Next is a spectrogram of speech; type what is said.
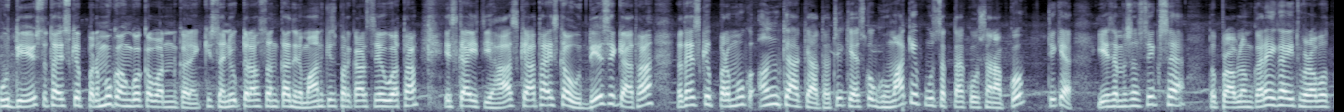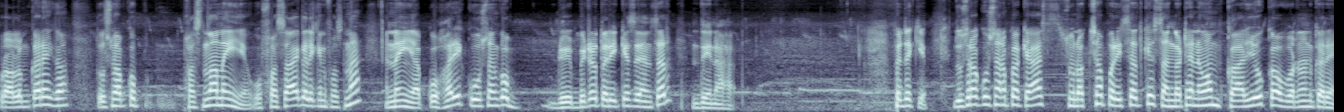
उद्देश्य तथा इसके प्रमुख अंगों का वर्णन करें। कि संयुक्त राष्ट्र संघ का निर्माण किस प्रकार से हुआ था, इसका इतिहास क्या था, इसका उद्देश्य क्या था, तथा इसके प्रमुख अंग क्या क्या था, ठीक है? इसको घुमा के पूछ सकता है क्वेश्चन आपको, ठीक है? ये सेमेस्टर सिक्स है तो प्रॉब्लम करेगा ही, थोड़ा बहुत प्रॉब्लम करेगा तो उसमें आपको फंसना नहीं है। वो फंसाएगा, लेकिन फंसना नहीं है। आपको हर एक क्वेश्चन को बेटर तरीके से आंसर देना है। फिर देखिए, दूसरा क्वेश्चन आपका क्या है? सुरक्षा परिषद के संगठन एवं कार्यों का वर्णन करें।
